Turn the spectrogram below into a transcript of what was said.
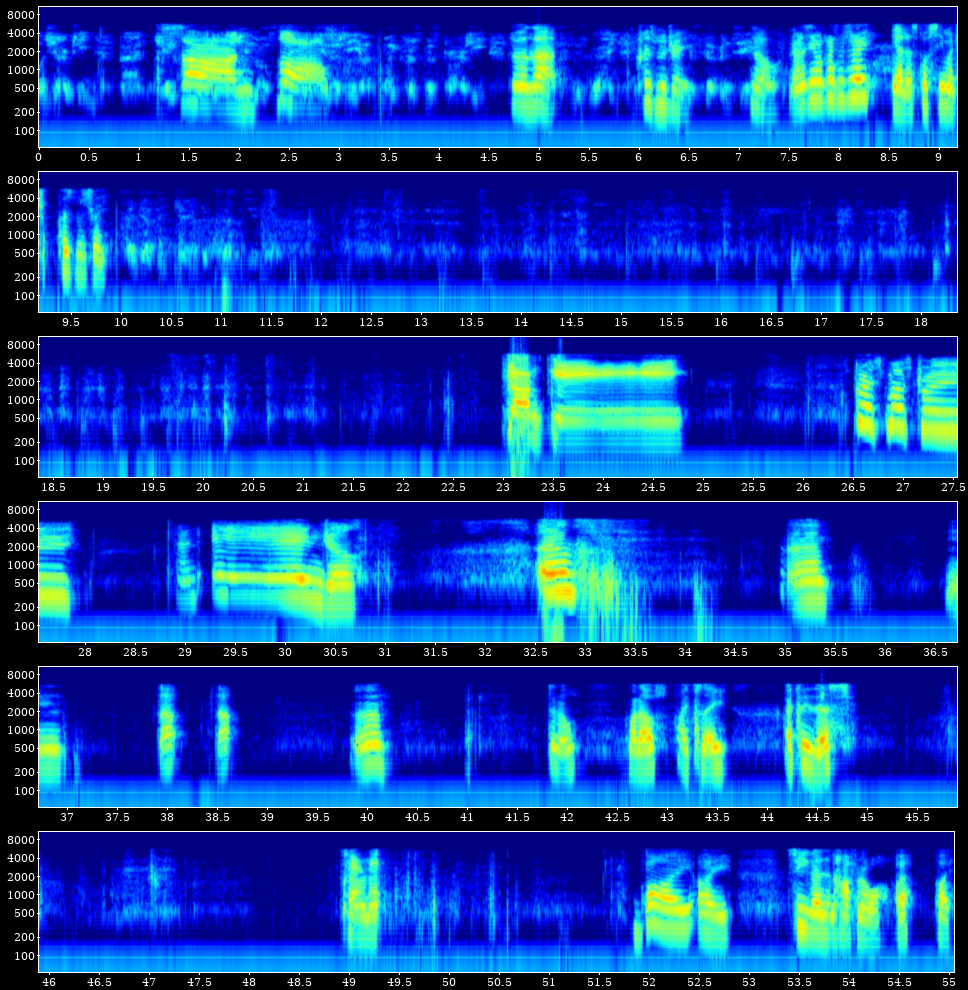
son, no. What was that? Christmas tree. No. You wanna see my Christmas tree? Yeah, let's go see my Christmas tree. Donkey! Christmas tree! And angel. Um. Um. Mm, that. That. Um. Don't know. What else? I play. I play this. Clarinet. Bye. I see you guys in half an hour. Okay. Bye.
